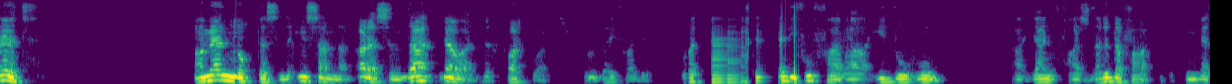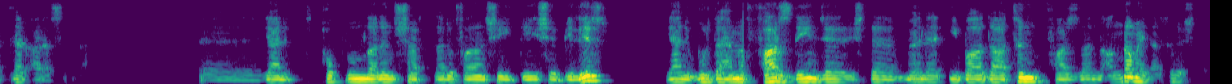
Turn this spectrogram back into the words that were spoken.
Evet. Amel noktasında insanlar arasında ne vardır? Fark vardır. Bunu da ifade ettik. Ve tehlifu. Yani farzları da farklıdır ümmetler arasında. Ee, yani toplumların şartları falan şey değişebilir. Yani burada hemen farz deyince işte böyle ibadatın farzlarını anlamayın arkadaşlar.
